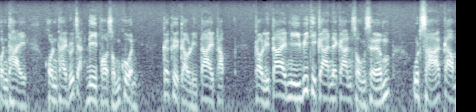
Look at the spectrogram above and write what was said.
คนไทย คนไทยรู้จักดีพอสมควร ก็คือเกาหลีใต้ครับ เกาหลีใต้มีวิธีการในการส่งเสริม อุตสาหกรรม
